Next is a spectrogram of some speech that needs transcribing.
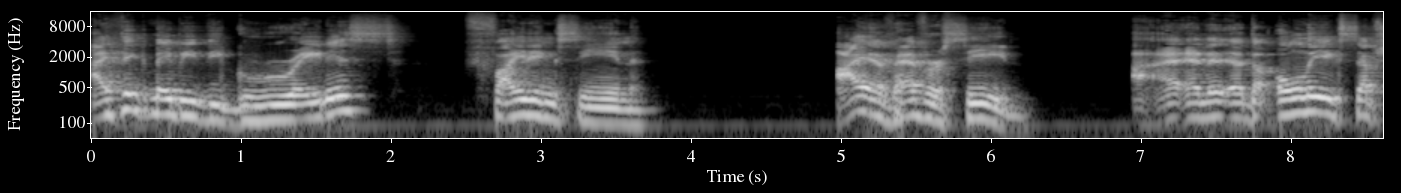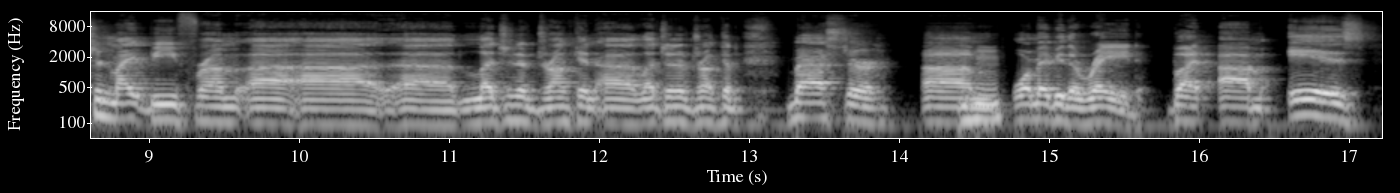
I think maybe the greatest fighting scene I have ever seen. I, and the, the only exception might be from uh, uh, uh, Legend of Drunken uh, Legend of Drunken Master, um, or maybe the Raid. But um, is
